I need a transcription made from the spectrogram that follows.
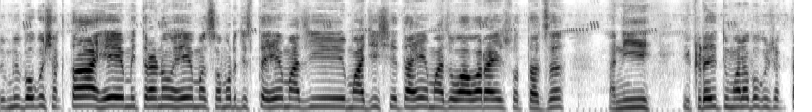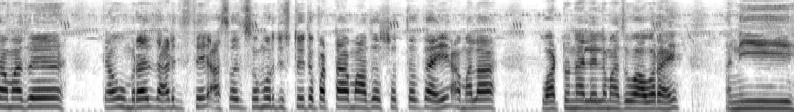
तुम्ही बघू शकता हे मित्रांनो हे मग समोर दिसतं हे माझी माझी शेत आहे माझं वावर आहे स्वतःचं. आणि इकडेही तुम्हाला बघू शकता माझं त्या उमराचं झाड दिसतंय असं समोर दिसतोय तो पट्टा माझं स्वतःचा आहे आम्हाला वाटून आलेलं माझं वावर आहे. आणि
